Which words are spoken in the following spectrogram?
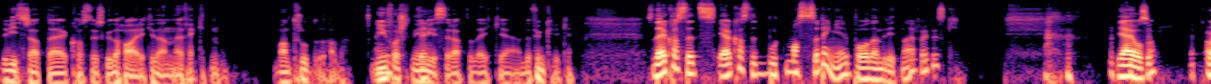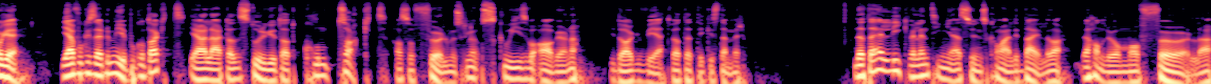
Det viser seg at det kosttilskuddet har ikke den effekten man trodde det hadde. Ny forskning viser at det ikke det funker ikke. Så det har kastet, jeg har kastet bort masse penger på den driten her, faktisk. Jeg også. Ok. Jeg fokuserte mye på kontakt. Jeg har lært av de store gutta at kontakt, altså følemuskelen og squeeze, var avgjørende. I dag vet vi at dette ikke stemmer. Dette er likevel en ting jeg syns kan være litt deilig. da. Det handler jo om å føle,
